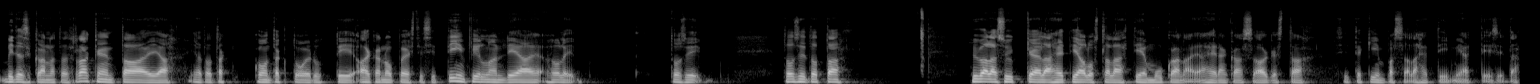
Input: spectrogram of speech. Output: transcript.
mitä se kannattaisi rakentaa ja, ja tota, kontaktoiduttiin aika nopeasti sitten Team Finlandia ja he oli tosi, tosi tota, hyvällä sykkeellä heti alusta lähtien mukana ja heidän kanssa oikeastaan sitten kimpassa lähdettiin miettimään sitä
